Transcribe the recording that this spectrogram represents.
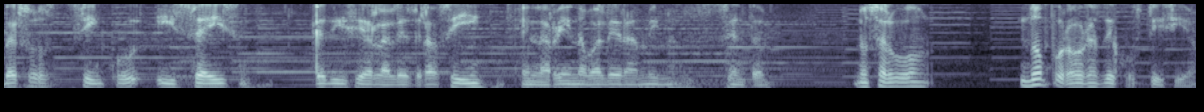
versos 5 y 6 que dice a la letra así en la Reina Valera 1960 nos salvó no por obras de justicia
